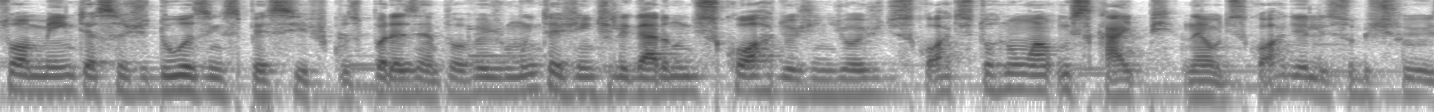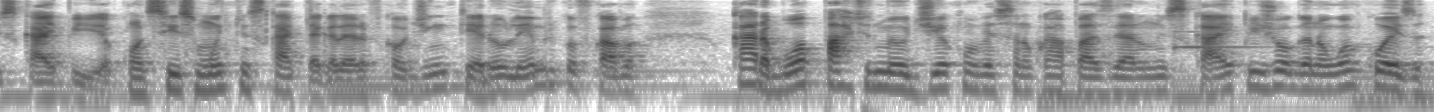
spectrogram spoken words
somente essas duas em específicos. Por exemplo, eu vejo muita gente ligada no Discord hoje em dia. Hoje o Discord se tornou um, Skype, né? O Discord ele substituiu o Skype. Acontecia isso muito no Skype, a galera ficava o dia inteiro. Eu lembro que eu ficava cara, boa parte do meu dia conversando com a rapaziada no Skype e jogando alguma coisa.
